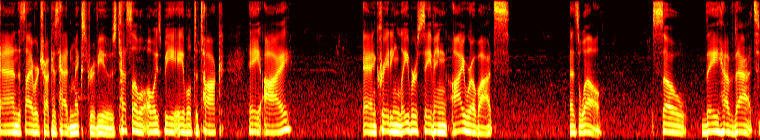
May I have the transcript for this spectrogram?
And the Cybertruck has had mixed reviews. Tesla will always be able to talk AI and creating labor saving iRobots as well. So they have that,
